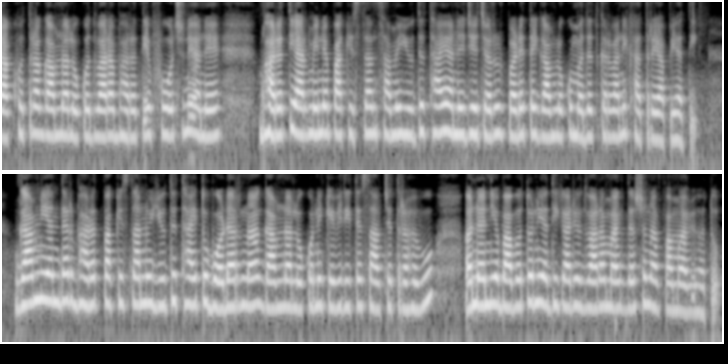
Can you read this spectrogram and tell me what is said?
જાખોત્રા ગામના લોકો દ્વારા ભારતીય ફોજને અને ભારતીય આર્મીને પાકિસ્તાન સામે યુદ્ધ થાય અને જે જરૂર પડે તે ગામ લોકો મદદ કરવાની ખાતરી આપી હતી. ગામની અંદર ભારત પાકિસ્તાનનું યુદ્ધ થાય તો બોર્ડરના ગામના લોકોને કેવી રીતે સાવચેત રહેવું અને અન્ય બાબતોની અધિકારીઓ દ્વારા માર્ગદર્શન આપવામાં આવ્યું હતું.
